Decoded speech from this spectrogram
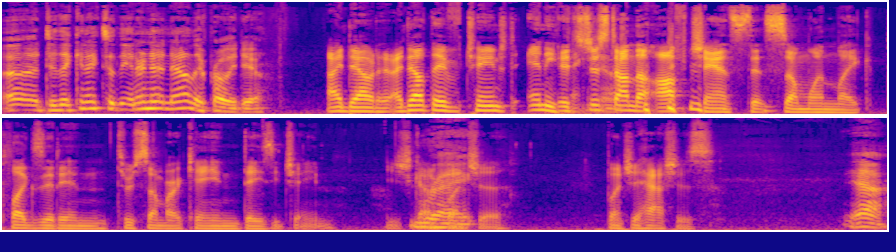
Uh, do they connect to the internet now? They probably do. I doubt it. I doubt they've changed anything. It's just on the off chance that someone like plugs it in through some arcane daisy chain. You just got Right. a bunch of bunch of hashes. Yeah.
